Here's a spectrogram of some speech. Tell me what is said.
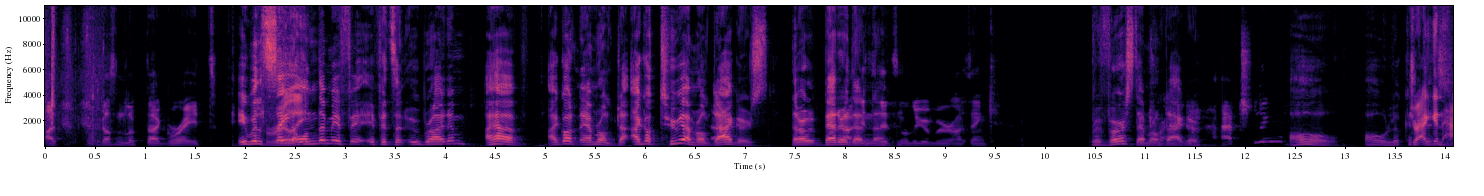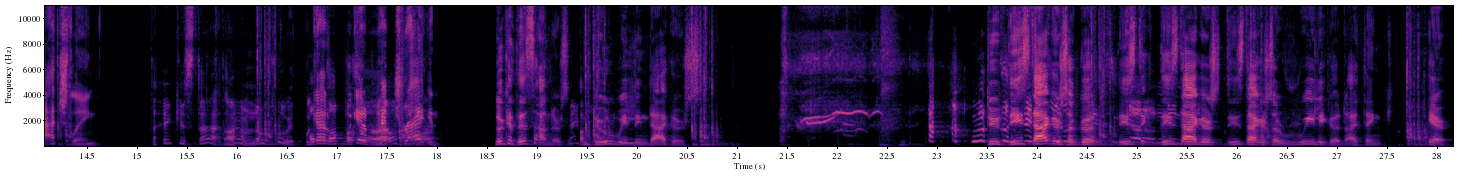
I, it doesn't look that great. It will say Really? on them if if it's an Uber item. I have I got an emerald. I got two emerald daggers that are better Uh, than it's, uh, it's not Uber, I think. reversed emerald dagger. Dragon Hatchling? Oh, oh, look at Dragon this. hatchling. The heck is that? I have no clue. It We got up we got a pet health bar. dragon. Look at this, Anders. I'm dual wielding daggers. Dude, these daggers are good. These got these daggers these daggers are really good. I think. Here,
